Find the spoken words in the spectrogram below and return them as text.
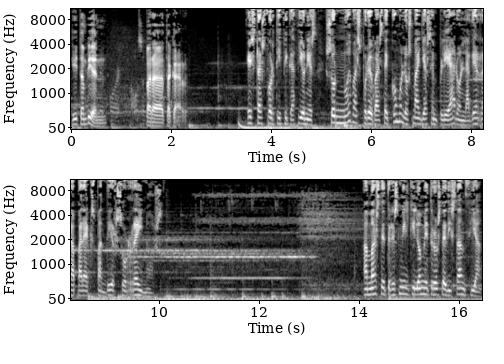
y también para atacar. Estas fortificaciones son nuevas pruebas de cómo los mayas emplearon la guerra para expandir sus reinos. A más de 3.000 kilómetros de distancia,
